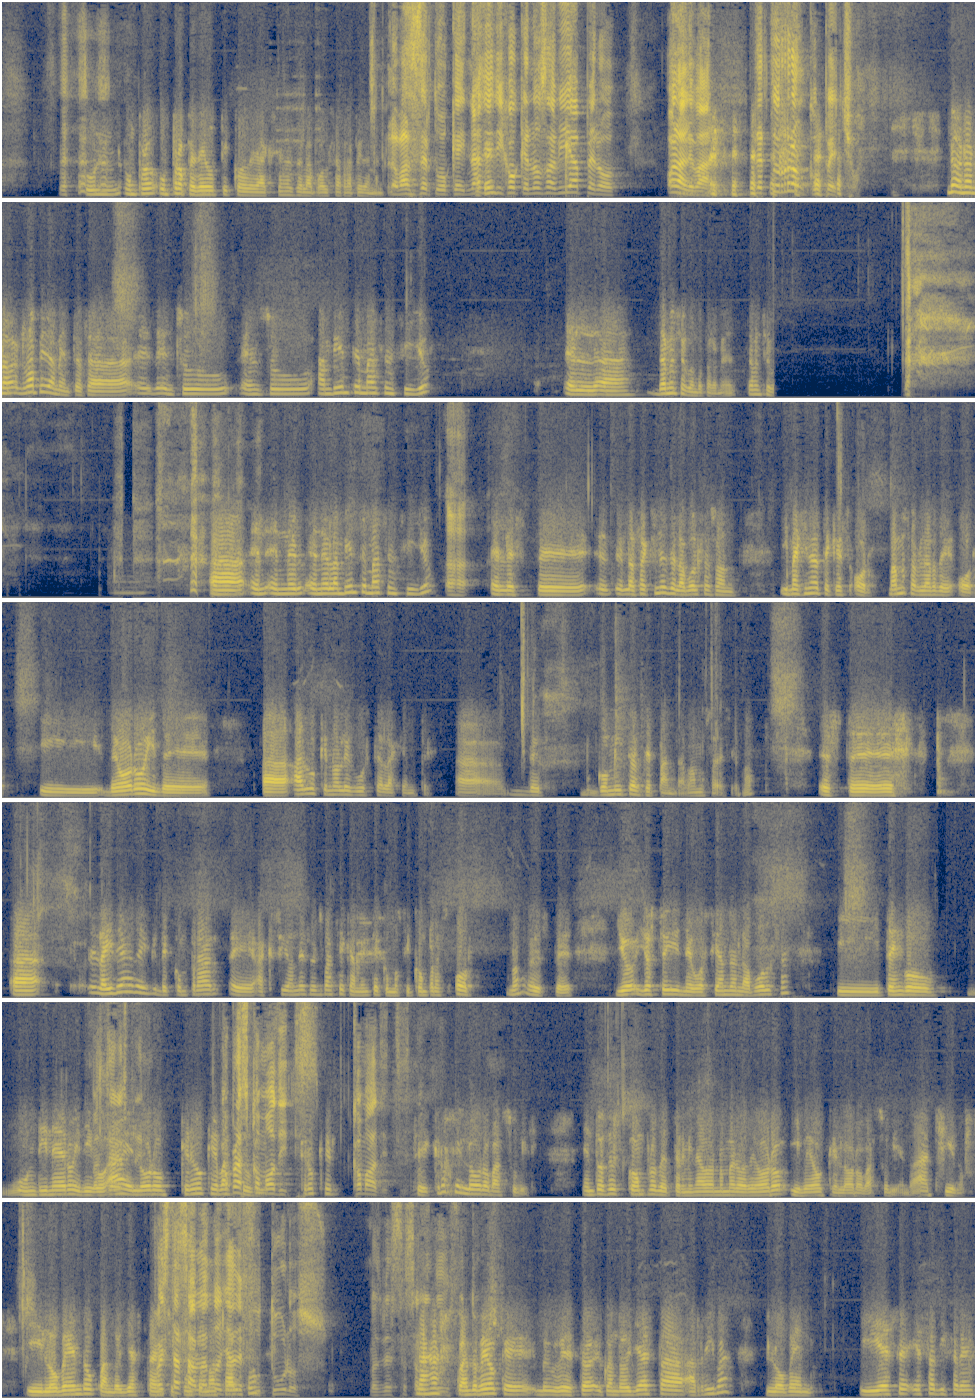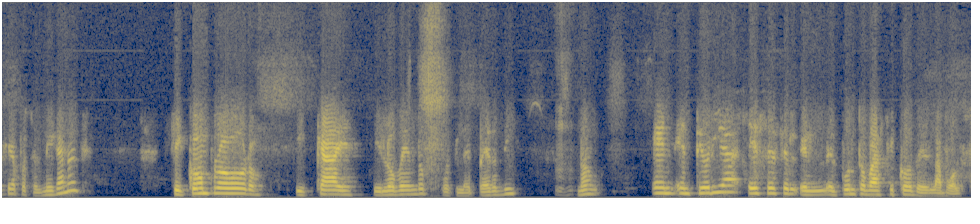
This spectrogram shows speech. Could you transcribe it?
Un, un, pro- un propedéutico de acciones de la bolsa rápidamente. Lo vas a hacer tú, ok. Nadie dijo que no sabía, pero órale, va. De tu ronco pecho. No, no, no, rápidamente. O sea, eh, en su, en su ambiente más sencillo, el, ah, dame un segundo, espérame, dame un segundo. Ah, en, en el, en el ambiente más sencillo, Ajá. el, este, las acciones de la bolsa son, imagínate que es oro. Vamos a hablar de oro y de oro y de ah, algo que no le guste a la gente, ah, de gomitas de panda, vamos a decir, ¿no? Este, ah, la idea de, de comprar eh, acciones es básicamente como si compras oro, ¿no? Este, yo, yo estoy negociando en la bolsa y tengo un dinero y digo, Bastante ah, el oro creo que va a subir. commodities. Creo que Commodities. Sí, creo que el oro va a subir. Entonces compro determinado número de oro y veo que el oro va subiendo. Ah, chido. Y lo vendo cuando ya está No en su estás punto hablando más ya de futuros. Más bien estás hablando Ajá, de cuando veo futuros. que cuando ya está arriba, lo vendo. Y ese, esa diferencia, pues es mi ganancia. Si compro oro y cae y lo vendo, pues le perdí. ¿no? En, en teoría, ese es el, el- el punto básico de la bolsa.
